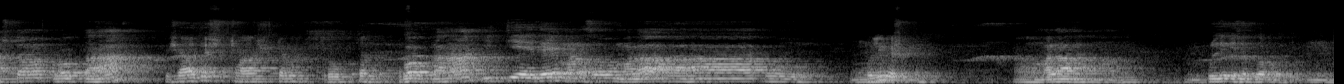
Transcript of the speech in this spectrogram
अष्टमप्रोक्तः। विषादष्टाष्टमः प्रोक्तः प्रोक्तः इत्येते मनसो मलाः। ओ पुल्लिङ्गशब्दः। मलाः पुल्लिङ्गशब्दो भवति हम्म।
